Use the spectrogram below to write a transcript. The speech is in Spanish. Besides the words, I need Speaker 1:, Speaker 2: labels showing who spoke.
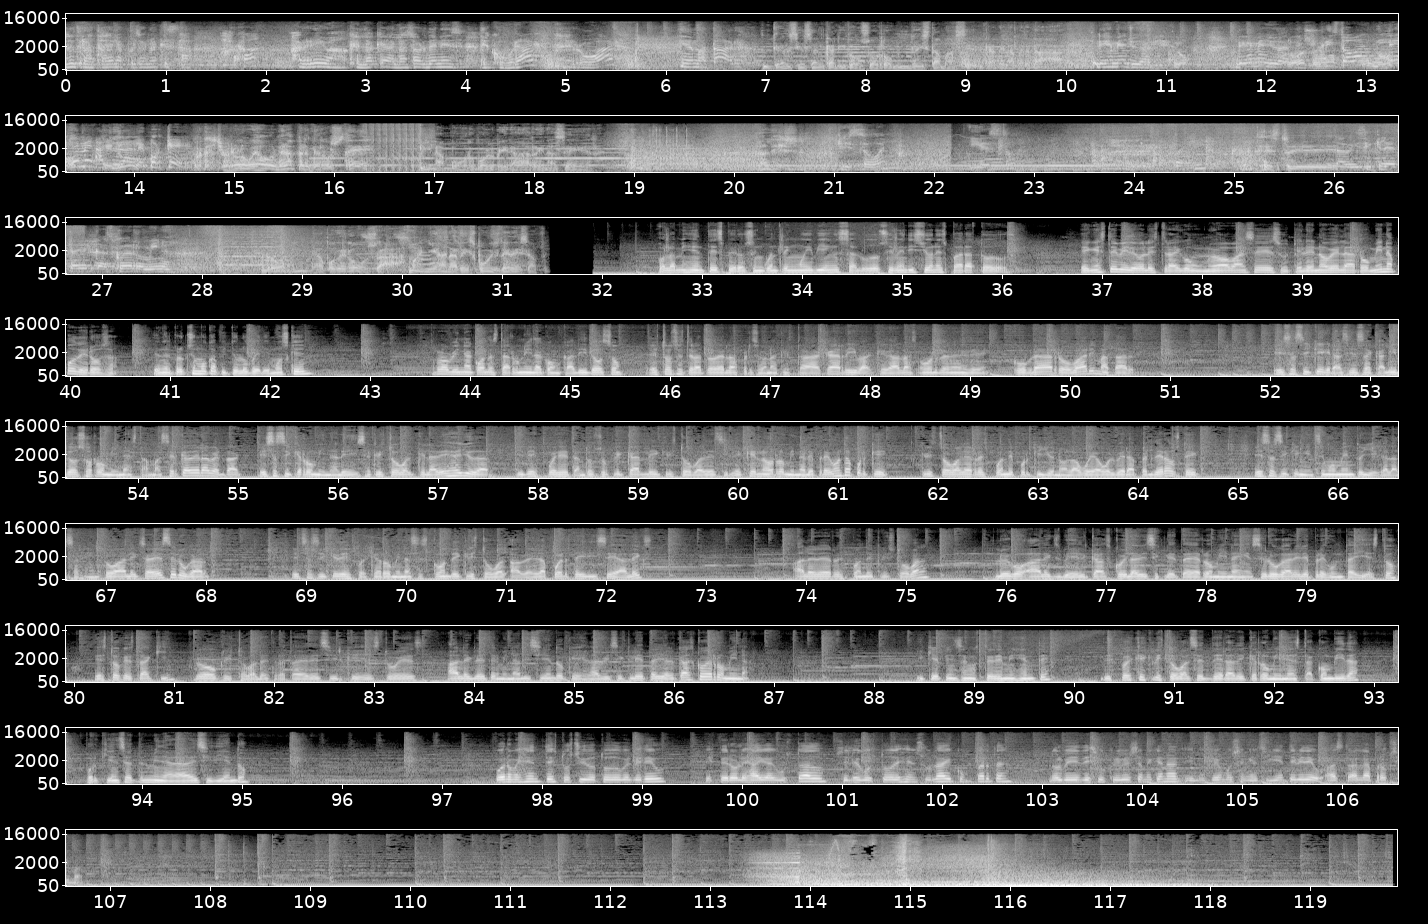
Speaker 1: Esto se trata de la persona que está acá, arriba, que es la que da las órdenes de cobrar, de robar y de matar.
Speaker 2: Gracias al calidoso, Romina está más cerca de la verdad.
Speaker 1: Déjeme ayudarle. No. Déjeme ayudarle.
Speaker 3: No.
Speaker 1: Cristóbal,
Speaker 3: No,
Speaker 1: déjeme ayudarle. ¿Por qué?
Speaker 3: Porque yo no lo voy a volver a perder a usted.
Speaker 2: El amor volverá a renacer.
Speaker 3: Alex,
Speaker 1: Cristóbal, ¿y esto? Aquí.
Speaker 3: esto es...
Speaker 1: La bicicleta y el.
Speaker 2: Poderosa. Mañana después de desafío.
Speaker 4: Hola mi gente, espero se encuentren muy bien, saludos y bendiciones para todos.
Speaker 5: En este video les traigo un nuevo avance de su telenovela Romina Poderosa.
Speaker 4: En el próximo capítulo veremos que
Speaker 5: Robina cuando está reunida con Calidoso, esto se trata de la persona que está acá arriba, que da las órdenes de cobrar, robar y matar. Es así que gracias a Calidoso Romina está más cerca de la verdad. Es así que Romina le dice a Cristóbal que la deje ayudar y después de tanto suplicarle y Cristóbal decirle que no, Romina le pregunta por qué. Cristóbal le responde porque yo no la voy a volver a perder a usted. Es así que en ese momento llega la sargento Alex a ese lugar. Es así que después que Romina se esconde, Cristóbal abre la puerta y dice Alex. Alex le responde Cristóbal. Luego Alex ve el casco y la bicicleta de Romina en ese lugar y le pregunta ¿y esto? ¿Esto que está aquí? Luego Cristóbal le trata de decir que esto es. Alex le termina diciendo que es la bicicleta y el casco de Romina. ¿Y qué piensan ustedes mi gente? Después que Cristóbal se entera de que Romina está con vida, ¿por quién se terminará decidiendo?
Speaker 4: Bueno mi gente, esto ha sido todo el video. Espero les haya gustado. Si les gustó dejen su like, compartan. No olviden de suscribirse a mi canal y nos vemos en el siguiente video. Hasta la próxima.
